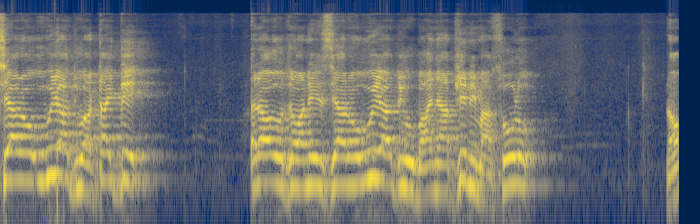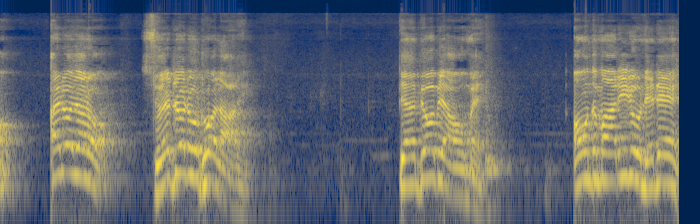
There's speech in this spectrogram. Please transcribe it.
ဆရာတော်ဦးရသူကတိုက်တဲ့အဲ့တော့ဇော်နေဆရာတော်ဦးရသူကိုဘာညာဖြစ်နေမှာစိုးလို့နော်အဲ့တော့ကျတော့ဇွဲထွက်တို့ထွက်လာတယ်ပြန်ပြောပြအောင်မယ်အောင်သမာဓိတို့နည်းနည်း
